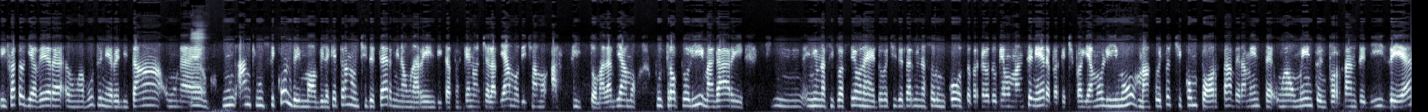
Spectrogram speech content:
il fatto di aver um, avuto in eredità un, eh, mm. un, anche un secondo immobile che però non ci determina una rendita perché non ce l'abbiamo diciamo affitto, ma l'abbiamo purtroppo lì magari in una situazione dove ci determina solo un costo perché lo dobbiamo mantenere perché ci paghiamo l'IMU, ma questo ci comporta veramente un aumento importante di ISEE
